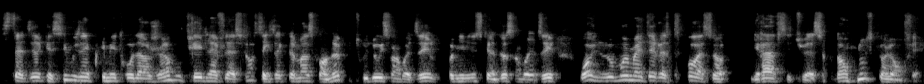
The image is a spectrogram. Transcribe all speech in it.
C'est-à-dire que si vous imprimez trop d'argent, vous créez de l'inflation. C'est exactement ce qu'on a. Puis Trudeau, il s'en va dire, le premier ministre du Canada s'en va dire Ouais, moi, je ne m'intéresse pas à ça. Grave situation. Donc, nous, ce que l'on fait,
